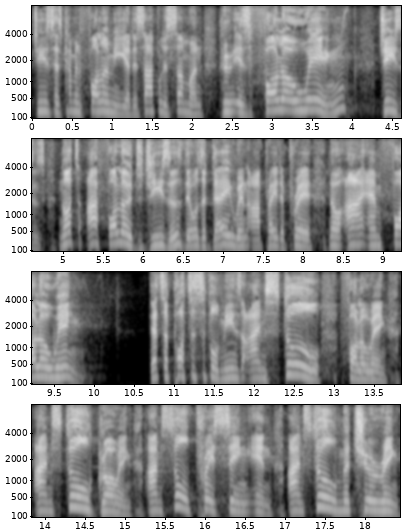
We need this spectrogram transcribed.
Jesus says, Come and follow me. A disciple is someone who is following Jesus. Not I followed Jesus. There was a day when I prayed a prayer. No, I am following. That's a participle, means I'm still following. I'm still growing. I'm still pressing in. I'm still maturing.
